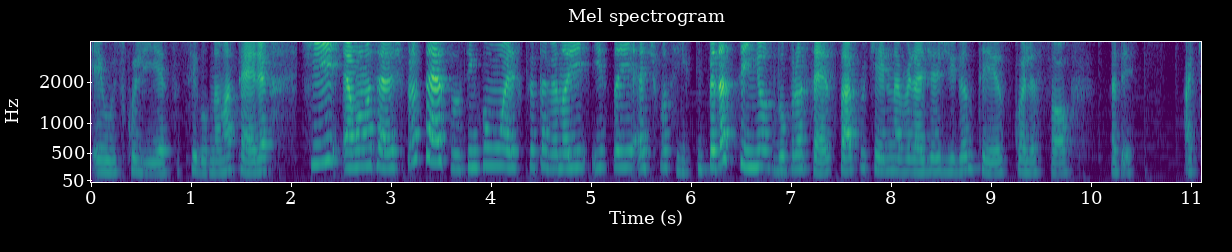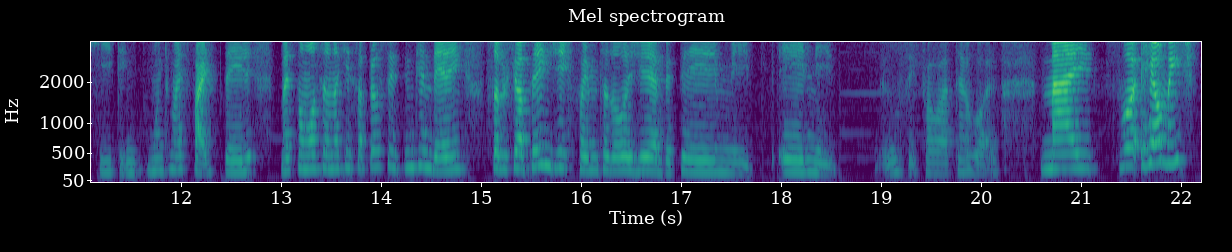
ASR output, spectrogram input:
Eu escolhi essa segunda matéria, que é uma matéria de processos, assim como esse que você tá vendo aí. Isso daí é, tipo assim, um pedacinho do processo, tá? Porque ele, na verdade, é gigantesco, olha só. Cadê? Aqui tem muito mais partes dele, mas estou mostrando aqui só para vocês entenderem sobre o que eu aprendi, que foi metodologia BPM, N, não sei falar até agora. Mas foi realmente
